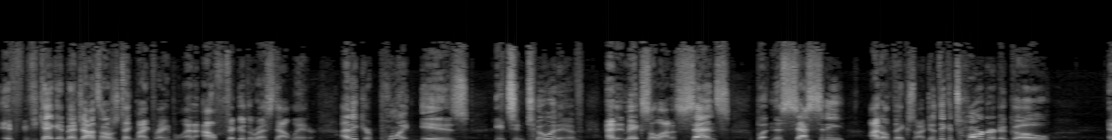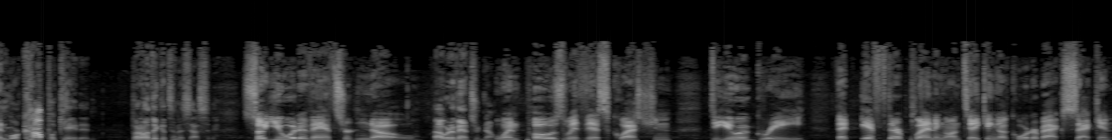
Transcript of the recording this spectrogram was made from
If, if you can't get Ben Johnson, I'll just take Mike Vrabel, and I'll figure the rest out later. I think your point is it's intuitive and it makes a lot of sense, but necessity, I don't think so. I do think it's harder to go and more complicated, but I don't think it's a necessity. So you would have answered no. I would have answered no. When posed with this question, do you agree that if they're planning on taking a quarterback second,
